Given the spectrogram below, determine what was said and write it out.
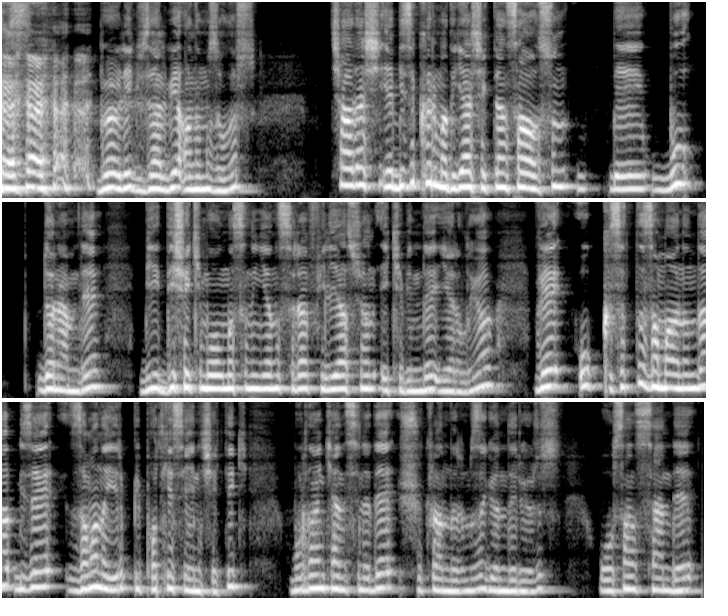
deriz. Böyle güzel bir anımız olur. Çağdaş ya bizi kırmadı gerçekten sağ olsun. E, bu dönemde bir diş hekimi olmasının yanı sıra filyasyon ekibinde yer alıyor. Ve o kısıtlı zamanında bize zaman ayırıp bir podcast yayını çektik. Buradan kendisine de şükranlarımızı gönderiyoruz. Olsan sen de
